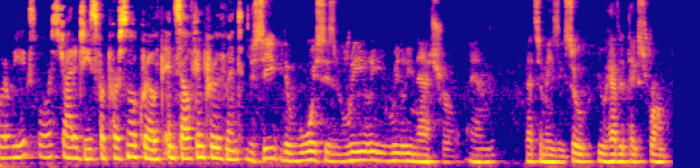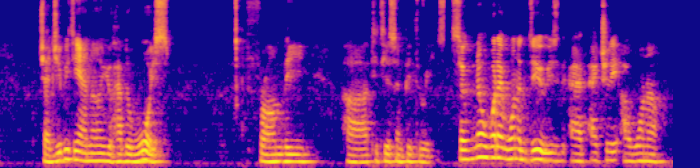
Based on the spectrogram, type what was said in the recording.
where we explore strategies for personal growth and self improvement. You see, the voice is really, really natural, and that's amazing. So you have the text from ChatGPT, and now you have the voice from the uh, TTS MP3. So now what I want to do is that actually I want to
